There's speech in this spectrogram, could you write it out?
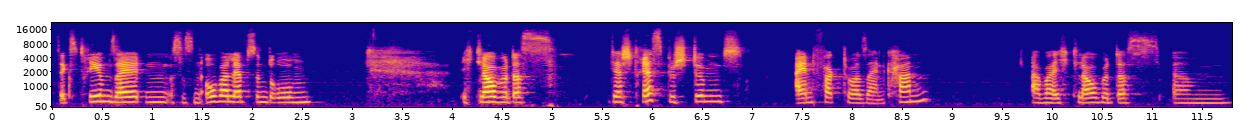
ist extrem selten. Es ist ein Overlap-Syndrom. Ich glaube, dass der Stress bestimmt ein Faktor sein kann, aber ich glaube, dass ähm,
